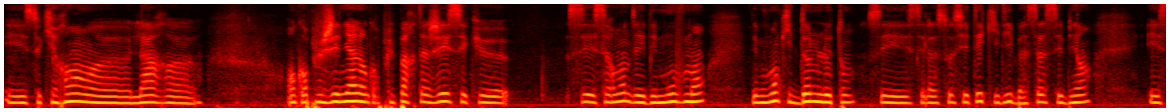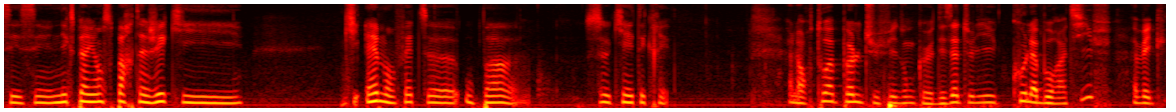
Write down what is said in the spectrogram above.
Et ce qui rend euh, l'art encore plus génial, encore plus partagé, c'est que c'est vraiment des mouvements, des mouvements qui donnent le ton. C'est la société qui dit bah ça c'est bien, et c'est une expérience partagée qui qui aime en fait euh, ou pas euh, ce qui a été créé. Alors toi, Paul, tu fais donc euh, des ateliers collaboratifs avec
